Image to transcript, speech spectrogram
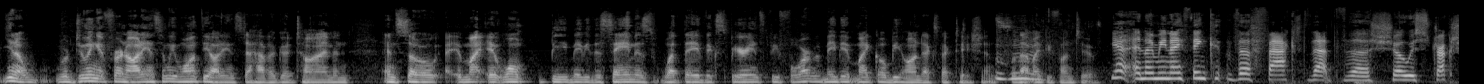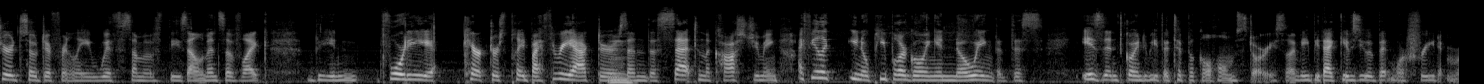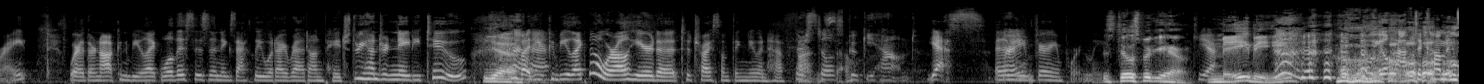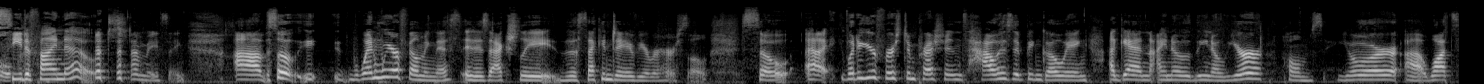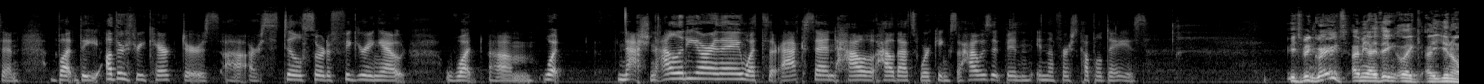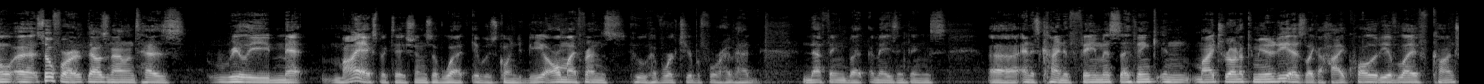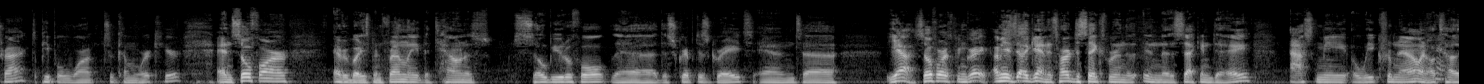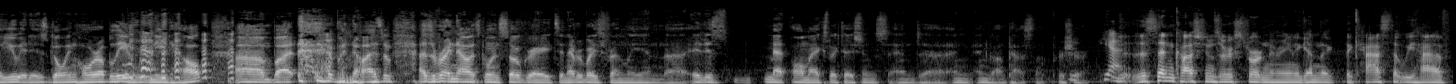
you know, we're doing it for an audience and we want the audience to have a good time and and so it might it won't be maybe the same as what they've experienced before, but maybe it might go beyond expectations. So that mm-hmm. might be fun too. Yeah, and I mean, I think the fact that the show is structured so differently with some of these elements of like the 40 characters played by three actors mm. and the set and the costuming, I feel like, you know, people are going in knowing that this isn't going to be the typical Holmes story. So maybe that gives you a bit more freedom, right? Where they're not going to be like, well, this isn't exactly what I read on page 382. Yeah. But you can be like, no, we're all here to, to try something new and have fun. There's still a spooky hound. Yes. And I Right? mean, very importantly. It's still a spooky hound. Yeah. Maybe. Oh, you'll have to come and see to find out. Amazing. Um, so, when we are filming this, it is actually the second day of your rehearsal. So, uh, what are your first impressions? How has it been going? Again, I know you know your Holmes, your uh, Watson, but the other three characters uh, are still sort of figuring out what um, what nationality are they? What's their accent? How how that's working? So, how has it been in the first couple days? It's been great. I mean, I think like uh, you know, uh, so far, Thousand Islands has really met my expectations of what it was going to be. All my friends who have worked here before have had nothing but amazing things. Uh, and it's kind of famous, I think, in my Toronto community as like a high quality of life contract. People want to come work here, and so far, everybody's been friendly. The town is so beautiful. the The script is great, and uh, yeah, so far it's been great. I mean, it's, again, it's hard to say because we're in the in the second day. Ask me a week from now, and I'll tell you it is going horribly, and we need help. Um, but but no, as of as of right now, it's going so great, and everybody's friendly, and uh, it has met all my expectations and uh, and and gone past them for sure. Yeah. The, the set and costumes are extraordinary, and again, the, the cast that we have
